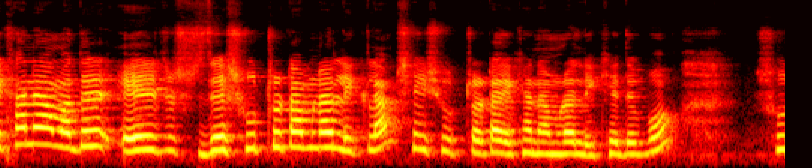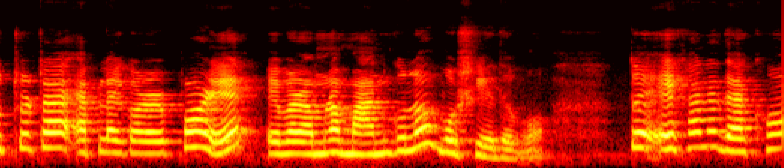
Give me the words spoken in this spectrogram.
এখানে আমাদের এর যে সূত্রটা আমরা লিখলাম, সেই সূত্রটা এখানে আমরা লিখে দেব। সূত্রটা অ্যাপ্লাই করার পরে এবার আমরা মানগুলো বসিয়ে দেব। তো এখানে দেখো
